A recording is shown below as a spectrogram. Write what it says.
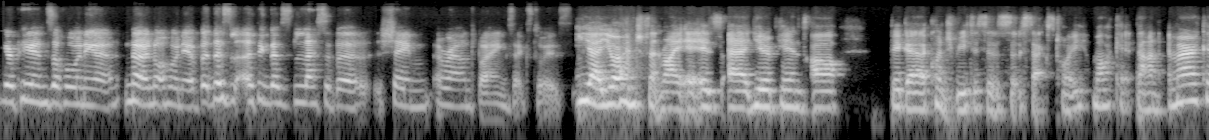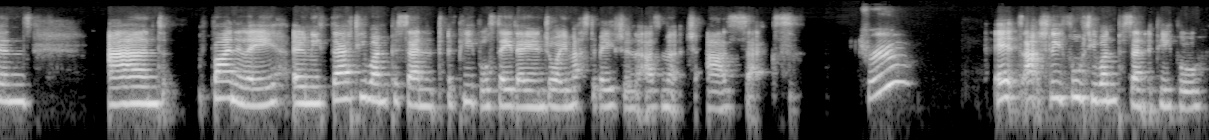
Europeans are hornier. No, not hornier, but there's I think there's less of a shame around buying sex toys. Yeah, you're 100% right. It is uh, Europeans are bigger contributors to the sort of sex toy market than Americans. And finally, only 31% of people say they enjoy masturbation as much as sex. True? It's actually 41% of people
